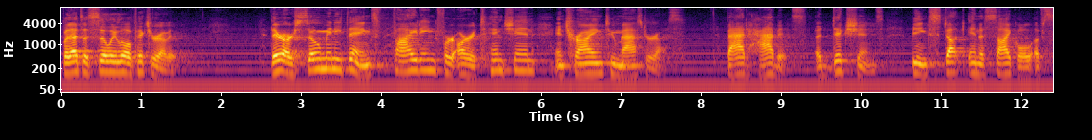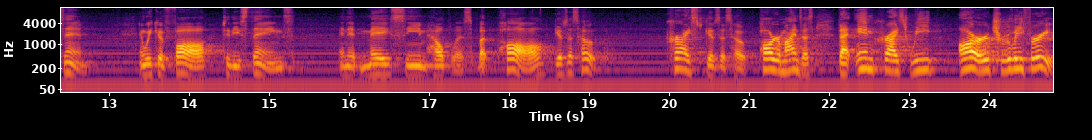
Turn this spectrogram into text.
but that's a silly little picture of it. There are so many things fighting for our attention and trying to master us bad habits, addictions, being stuck in a cycle of sin. And we could fall to these things, and it may seem helpless, but Paul gives us hope. Christ gives us hope. Paul reminds us that in Christ we are truly free.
